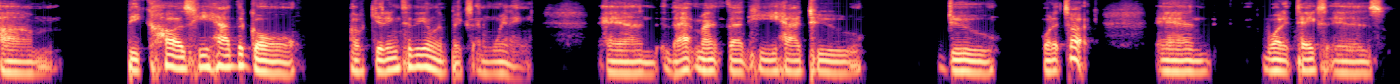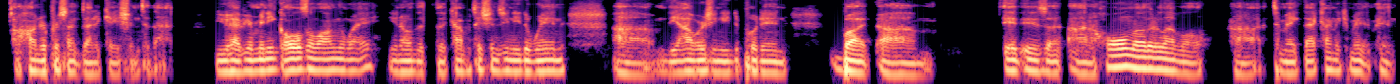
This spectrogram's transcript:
um, because he had the goal of getting to the Olympics and winning. And that meant that he had to do what it took. And what it takes is 100% dedication to that. You have your mini goals along the way, you know, the, the competitions you need to win, um, the hours you need to put in. But um, it is a, on a whole nother level uh, to make that kind of commitment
